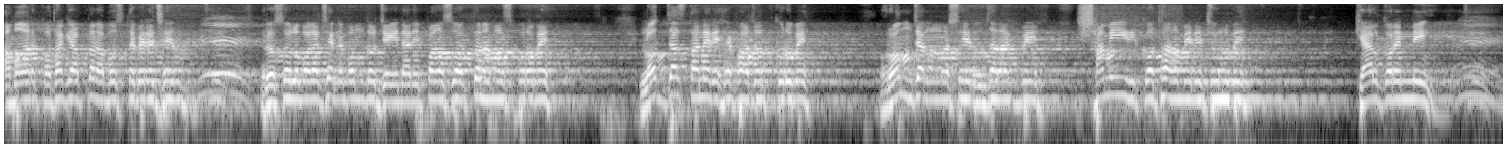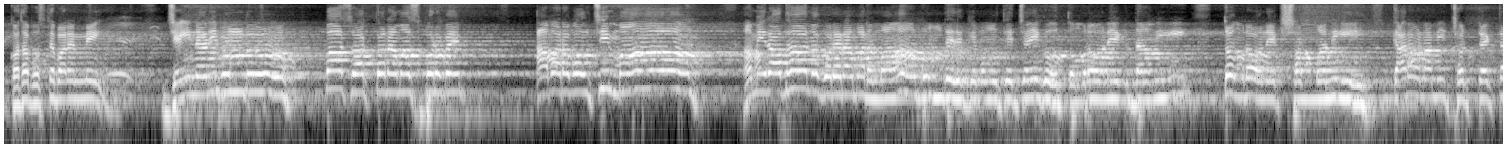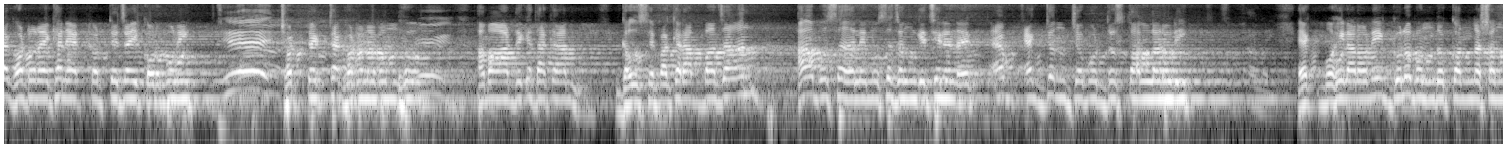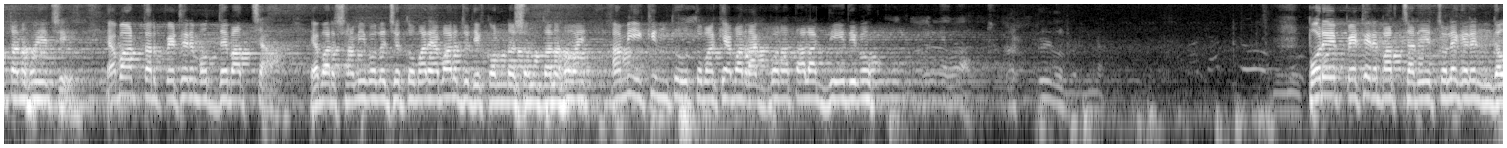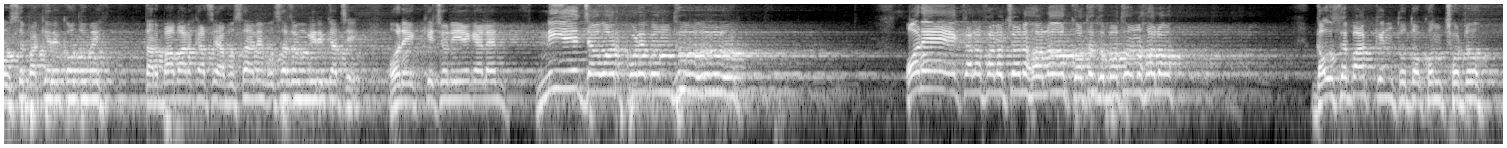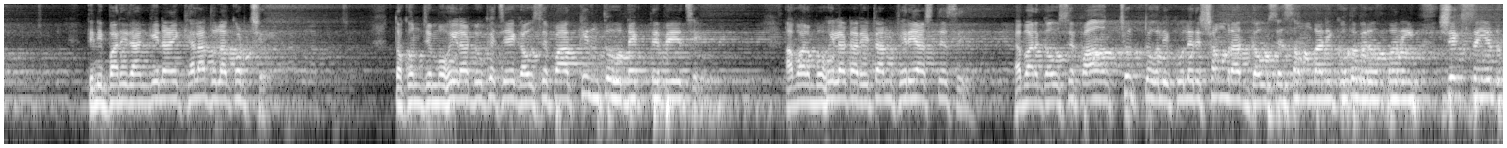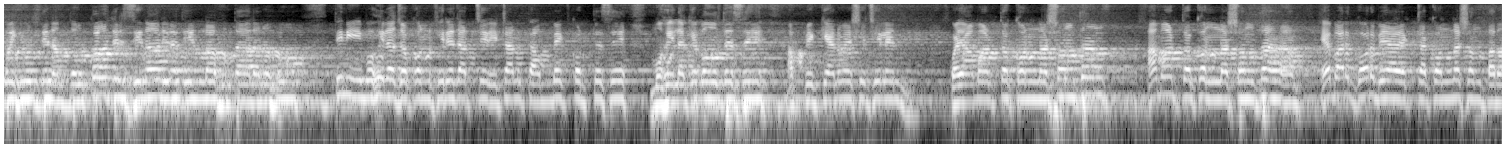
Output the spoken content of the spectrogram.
আমার কথাকে আপনারা বুঝতে পেরেছেন? রসুল বলেছেন, বন্ধু, যেই নারী পাঁচ ওয়াক্ত নামাজ পড়বে, লজ্জাস্থানের হেফাজত করবে, রমজান মাসে রোজা রাখবে, স্বামীর কথা মেনে চলবে। খেয়াল করেননি? কথা বুঝতে পারেননি? যেই নারী, বন্ধু, পাঁচ ওয়াক্ত নামাজ পড়বে, আবার বলছি, মা আমি রাধানগরের আমার মা বোনদেরকে বলতে চাই গো তোমরা অনেক দামি তোমরা অনেক সম্মানী। কারণ আমি ছোট্ট একটা ঘটনা এখানে অ্যাড করতে চাই করবনি ছোট্ট একটা ঘটনা বন্ধু আমার দিকে তাকান। গাউসে পাকের আব্বা যান আবু সালে মুসা জঙ্গে ছিলেন এক- এক- একজন জবরদস্ত আল্লাহর ওলি। এক মহিলার অনেকগুলো বন্ধু কন্যা সন্তান হয়েছে। এবার তার পেটের মধ্যে বাচ্চা। এবার স্বামী বলেছে, তোমার এবার যদি কন্যা সন্তান হয়, আমি কিন্তু তোমাকে আবার রাখব না, তালাক দিয়ে দিব। পরে পেটের বাচ্চা নিয়ে চলে গেলেন গাউসে পাখির কদমে। তার বাবার কাছে, আবু সালে কাছে অনেক কিছু নিয়ে গেলেন। নিয়ে যাওয়ার পরে বন্ধু, অনেক আলাপ আলোচনা হলো, কথোপকথন হলো। গাউসে পাক কিন্তু তখন ছোট। তিনি বাড়ির আঙ্গিনায় খেলাধুলা করছে। তখন যে মহিলা ঢুকেছে গাউসে পাক কিন্তু দেখতে পেয়েছে। আবার মহিলাটা রিটার্ন ফিরে আসতেছে। এবার গাউসে পাক ছোট্ট অলিকুলের সম্রাট গাউসে সামদানি কুতুবের রব্বানি শেখ সৈয়দ মহিউদ্দিন আব্দুল কাদের জিলানী রাদিয়াল্লাহু তাআলা আনহু। তিনি মহিলা যখন ফিরে যাচ্ছে, রিটার্ন কামব্যাক করতেছে, মহিলাকে বলতেছে, আপনি কেন এসেছিলেন? কয়, আমার তো কন্যা সন্তান। আমার তো কন্যা সন্তান, এবার গর্বে আর একটা কন্যা সন্তান,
